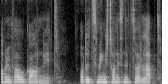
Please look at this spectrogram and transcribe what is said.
Aber im Fall gar nicht. Oder zumindest habe ich es nicht so erlebt.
